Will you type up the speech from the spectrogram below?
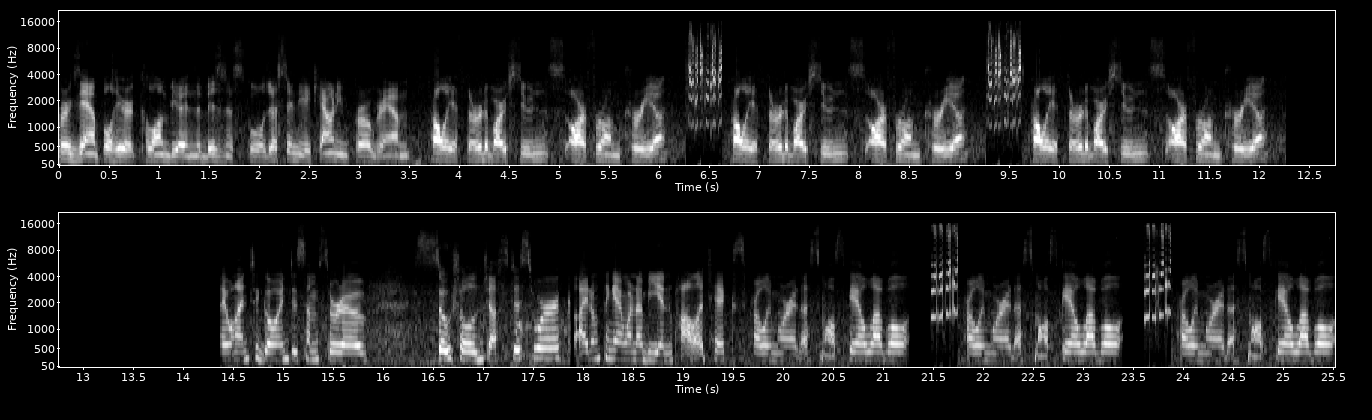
For example, here at Columbia in the business school, just in the accounting program, probably a third of our students are from Korea. Probably a third of our students are from Korea. Probably a third of our students are from Korea. I want to go into some sort of social justice work. I don't think I want to be in politics, probably more at a small scale level. Probably more at a small scale level. Probably more at a small scale level.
